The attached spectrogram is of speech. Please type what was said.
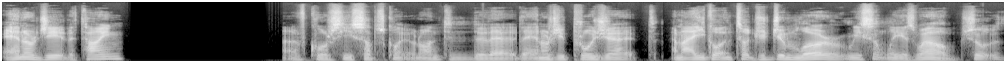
energy at the time. And of course, he subsequently went on to do the, the energy project. And I got in touch with Jim Loehr recently as well. So it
